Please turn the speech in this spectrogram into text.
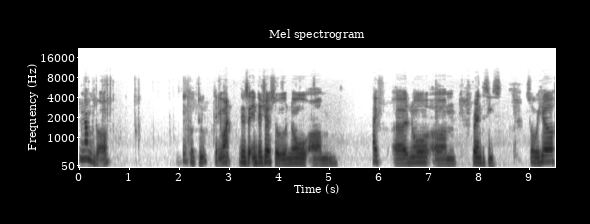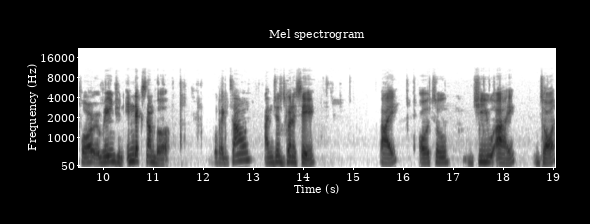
number equal to 31 there's an integer so no um uh, no um parentheses. So over here for range and index number go back down. I'm just gonna say pi auto GUI dot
